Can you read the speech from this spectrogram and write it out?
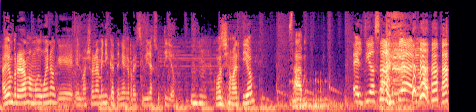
Había un programa muy bueno que el Mayor América tenía que recibir a su tío. ¿Cómo se llama el tío? Sam. El tío Sam, claro.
